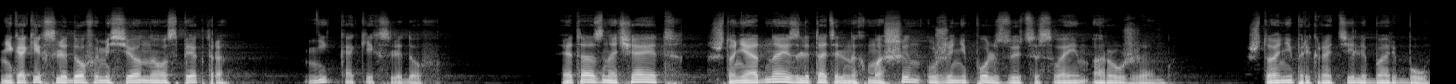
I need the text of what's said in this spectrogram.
«Никаких следов эмиссионного спектра?» «Никаких следов». «Это означает, что ни одна из летательных машин уже не пользуется своим оружием» что они прекратили борьбу,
